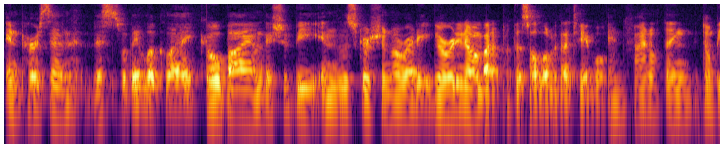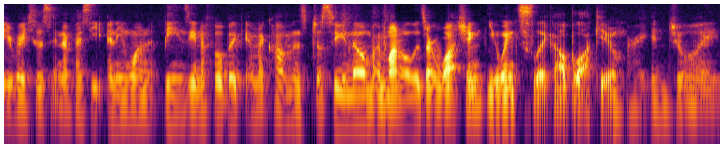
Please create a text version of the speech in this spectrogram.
in person. This is what they look like. Go buy them. They should be in the description already. You already know I'm about to put this all over that table. And final thing, don't be racist. And if I see anyone being xenophobic in my comments, just so you know, my monolids are watching. You ain't slick. I'll block you. All right, enjoy.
